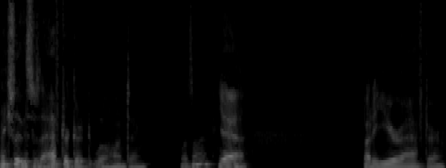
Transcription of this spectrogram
Actually, this was after Good Will Hunting, wasn't it? Yeah. About a year after.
